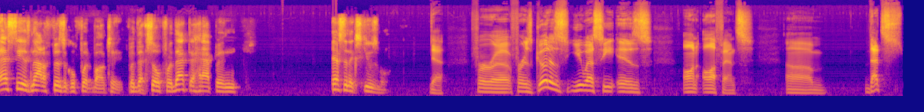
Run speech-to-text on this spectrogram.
SC is not a physical football team. But that, so for that to happen, that's inexcusable. yeah for uh, for as good as USC is on offense um that's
